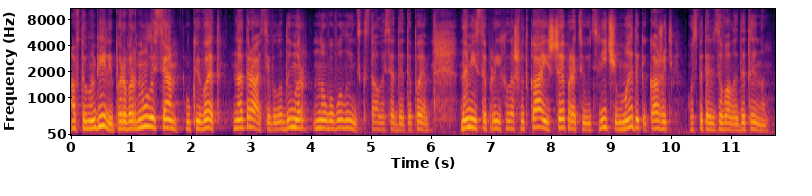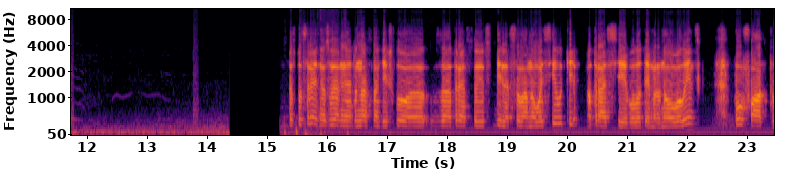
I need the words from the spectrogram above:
Автомобілі перевернулися у кювет. На трасі Володимир Нововолинськ сталося ДТП. На місце приїхала швидка і ще працюють слідчі. Медики кажуть, госпіталізували дитину. Безпосередньо звернення до нас надійшло за адресою біля села Новосілки по трасі Володимир Нововолинськ. По факту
